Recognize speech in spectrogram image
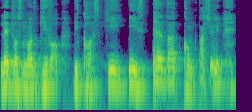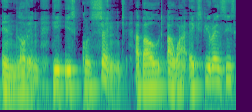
let us not give up because He is ever compassionate and loving. He is concerned about our experiences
